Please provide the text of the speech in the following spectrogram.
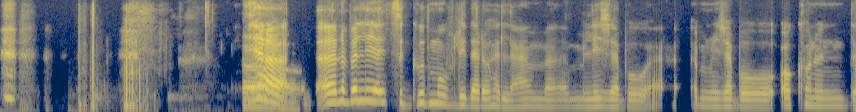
يا آه، أنا بان لي اتس جود موف اللي داروا هاد العام ملي جابوا ملي جابوا اوكون اند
